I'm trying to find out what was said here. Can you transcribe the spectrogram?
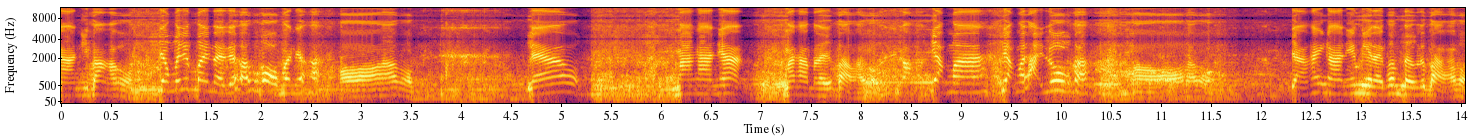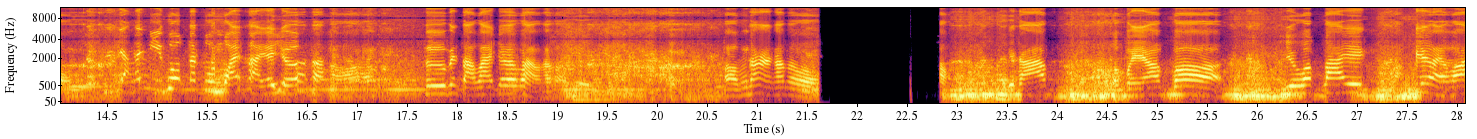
งานนี้บ้างครับผม ยังไม่ได้ไปไหนเลยค่ะเพิ่งออกมาเนี่ยค่ะ อ๋อครับผม แล้ว มางานเนี้ยมาทำอะไรหรือเปล่าครับผมอยากมาอยากมาถ่ายรูปค่ะ อ๋อครับผมอยากให้งานนี้มีอะไรเพิ่มเติมหรือเปล่าครับผมอยากให้มีพวกการ์ตูนไว้ขายเยอะๆค่ะ อ๋อคือเป็นสาววายใช่หรือเปล่าครับผมอ๋อไม่ได้ครับผมสวัสดีครับโอเคครับก็อยู่กับไลค์ชื่ออะไรวะ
